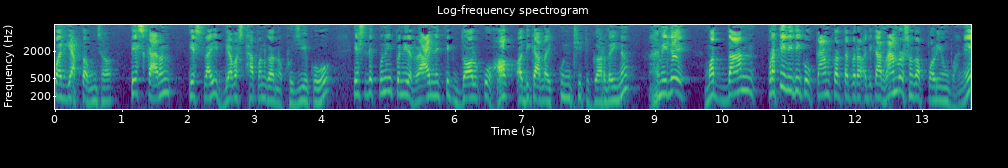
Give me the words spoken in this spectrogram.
पर्याप्त हुन्छ। त्यसकारण यसलाई व्यवस्थापन गर्न खोजिएको हो। यसले कुनै पनि राजनैतिक दलको हक अधिकारलाई कुण्ठित गर्दैन। हामीले मतदान प्रतिनिधिको काम कर्तव्य र अधिकार राम्रोसँग पढ्यौं भने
